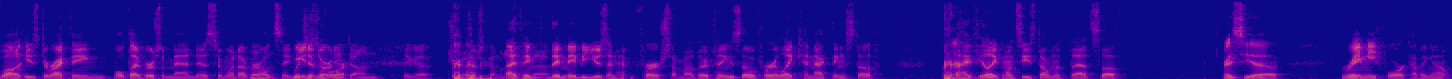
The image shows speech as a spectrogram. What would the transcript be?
well, he's directing Multiverse of Madness and whatever else they Mm-hmm. Which is him already for. done. They got trailers coming. I think they may be using him for some other things though, for like connecting stuff. I feel like once he's done with that stuff, I see a Raimi four coming out.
